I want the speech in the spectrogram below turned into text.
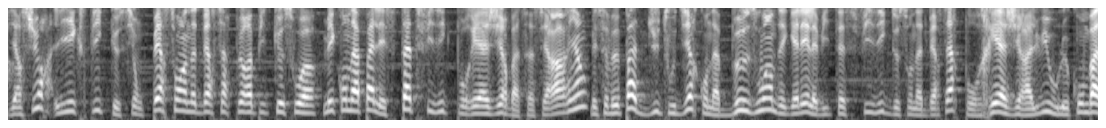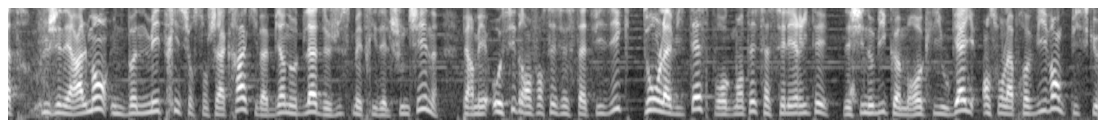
Bien sûr, Lee explique que si on perçoit un adversaire plus rapide que soi, mais qu'on n'a pas les stats physiques pour réagir, bah ça sert à rien, mais ça veut pas du tout dire qu'on a besoin d'égaler la vitesse physique de son adversaire pour réagir à lui ou le combattre. Plus généralement, une bonne maîtrise sur son chakra, qui va bien au-delà de juste maîtriser le Shunshin, permet aussi de renforcer ses stats physiques, dont la vitesse pour augmenter sa célérité. Des shinobi comme Rock Lee ou Gai en sont la preuve vivante, puisque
